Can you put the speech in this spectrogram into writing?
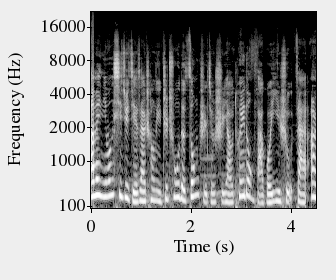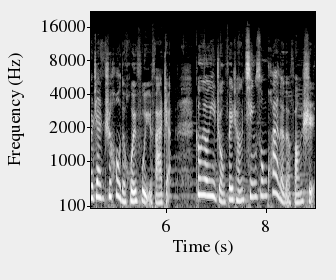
阿维尼翁戏剧节在创立之初的宗旨就是要推动法国艺术在二战之后的恢复与发展，更用一种非常轻松快乐的方式，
